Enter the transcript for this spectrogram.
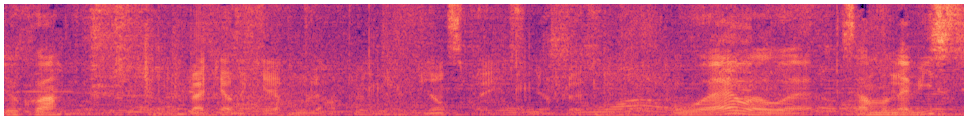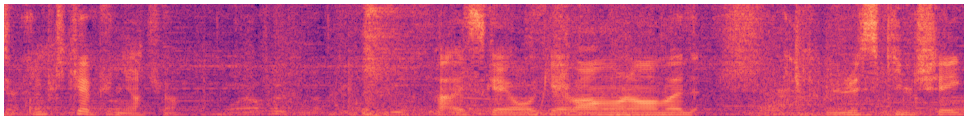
De quoi? Le backer de qui roule un peu. Bien, c'est c'est bien placé. Ouais, ouais, ouais. Ça, à mon avis, c'est compliqué à punir, tu vois. Ah, Skyrock est vraiment là en mode le skill shake.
